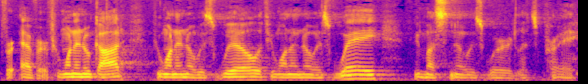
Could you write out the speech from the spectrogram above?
forever. If we want to know God, if we want to know His will, if we want to know His way, we must know His word. Let's pray.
